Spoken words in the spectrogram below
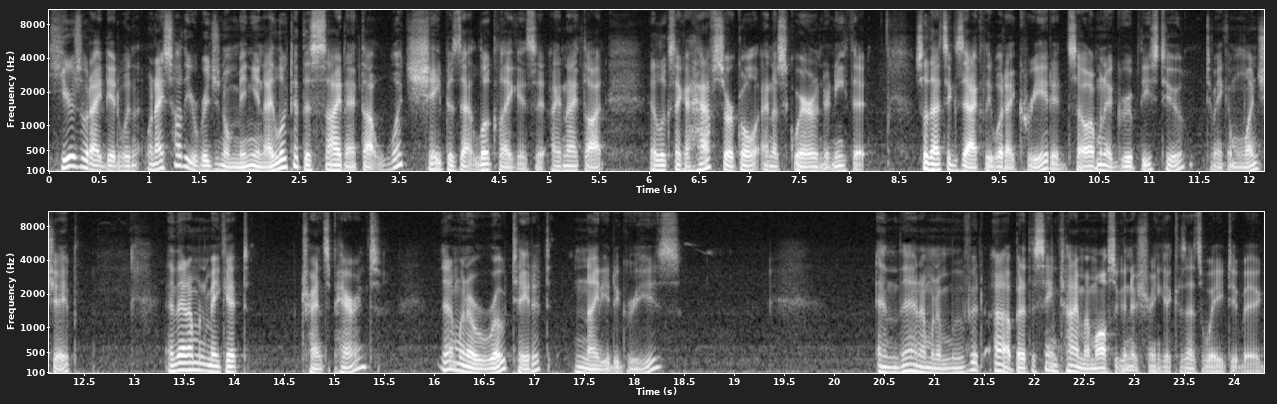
here's what I did when when I saw the original minion. I looked at the side and I thought, what shape does that look like? Is it, and I thought it looks like a half circle and a square underneath it. So that's exactly what I created. So I'm going to group these two to make them one shape, and then I'm going to make it transparent. Then I'm going to rotate it 90 degrees. And then I'm going to move it up. But at the same time, I'm also going to shrink it because that's way too big.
